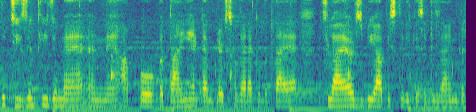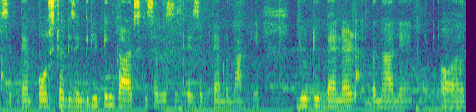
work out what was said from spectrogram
कुछ चीज़ें थी जो मैंने आपको बताई हैं। टेम्पलेट्स वगैरह का बताया है। फ्लायर्स भी आप इस तरीके से डिज़ाइन कर सकते हैं। पोस्टर डिज़ाइन ग्रीटिंग कार्ड्स की सर्विसेज़ दे सकते हैं बना के। यूट्यूब बैनर बना लें और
